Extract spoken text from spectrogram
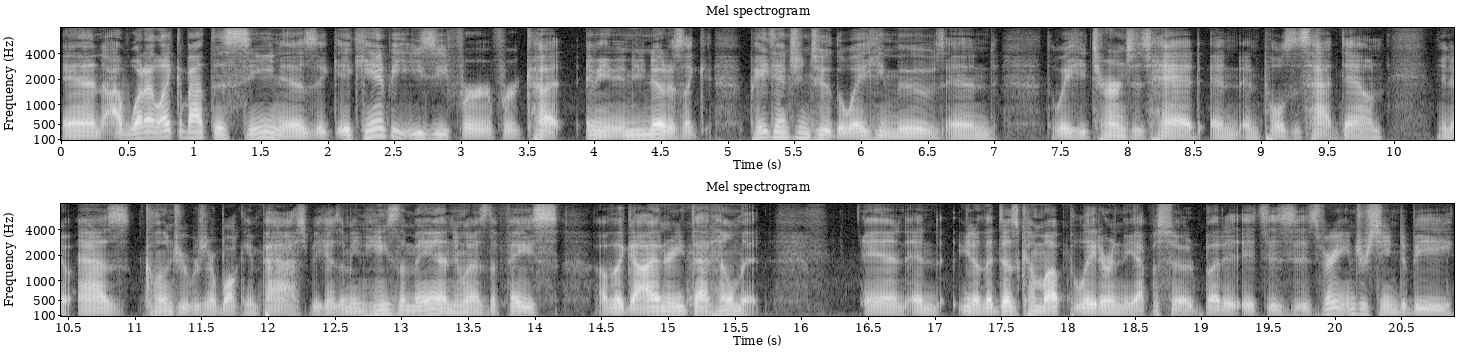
And I, what I like about this scene is it, it can't be easy for for Cut. I mean, and you notice like pay attention to the way he moves and the way he turns his head and and pulls his hat down. You know, as clone troopers are walking past, because I mean he's the man who has the face of the guy underneath that helmet and and you know that does come up later in the episode, but it, it's, it's it's very interesting to be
